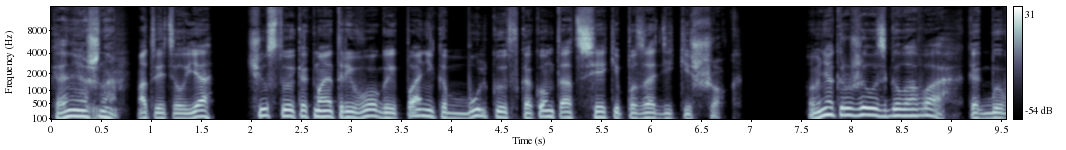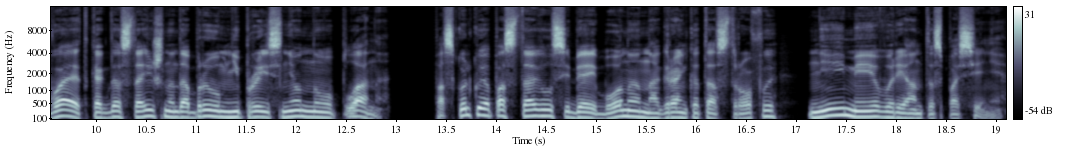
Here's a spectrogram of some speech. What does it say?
«Конечно», — ответил я, чувствуя, как моя тревога и паника булькают в каком-то отсеке позади кишок. У меня кружилась голова, как бывает, когда стоишь над обрывом непроясненного плана, поскольку я поставил себя и Бона на грань катастрофы, не имея варианта спасения.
